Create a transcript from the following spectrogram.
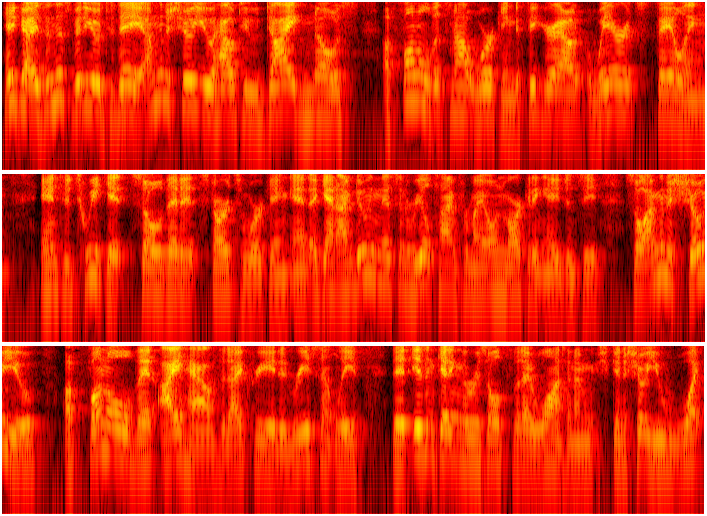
Hey guys, in this video today, I'm going to show you how to diagnose a funnel that's not working to figure out where it's failing and to tweak it so that it starts working. And again, I'm doing this in real time for my own marketing agency. So I'm going to show you a funnel that I have that I created recently that isn't getting the results that I want. And I'm going to show you what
